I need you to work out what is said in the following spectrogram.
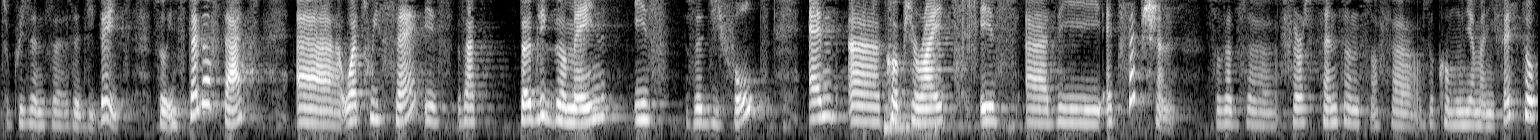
to present the, the, debate. So instead of that, what we say is that public domain is the default and copyright is the exception. So that's the first sentence of, uh, of, the Communia Manifesto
